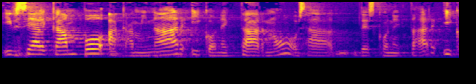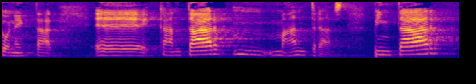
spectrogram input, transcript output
irse al campo a caminar y conectar, ¿no? O sea, desconectar y conectar. Eh, cantar mm, mantras, pintar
